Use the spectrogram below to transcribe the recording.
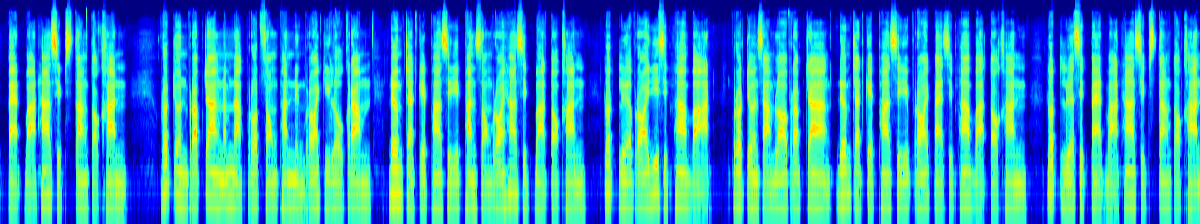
68 บาท 50 สตางค์ต่อคัน รถยนต์รับจ้างน้ำหนักรถ 2,100 กิโลกรัม เดิมจัดเก็บภาษี 1,250 บาทต่อคัน ลดเหลือ 125 บาท รถยนต์ 3 ล้อรับจ้าง เดิมจัดเก็บภาษี 185 บาทต่อคัน ลดเหลือ 18 บาท 50 สตางค์ต่อคัน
